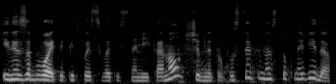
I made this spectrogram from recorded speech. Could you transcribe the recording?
І не забувайте підписуватись на мій канал, щоб не пропустити наступне відео.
